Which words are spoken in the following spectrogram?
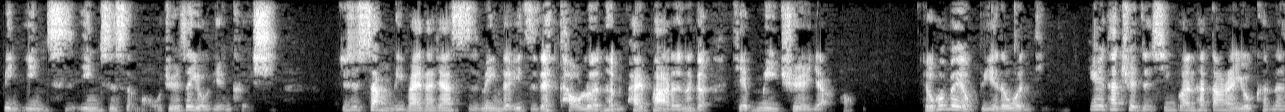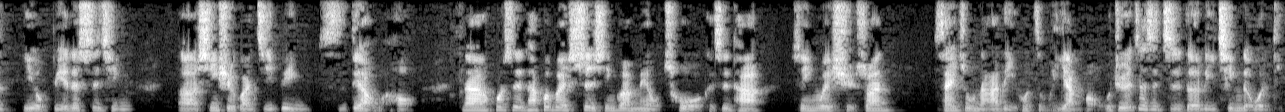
病因死因是什么。我觉得这有点可惜。就是上礼拜大家死命的一直在讨论，很害怕的那个甜蜜缺氧，哦，可会不会有别的问题？因为他确诊新冠，他当然有可能也有别的事情，呃，心血管疾病死掉嘛，哈。那或是他会不会是新冠没有错，可是他是因为血栓塞住哪里或怎么样，哈？我觉得这是值得厘清的问题，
